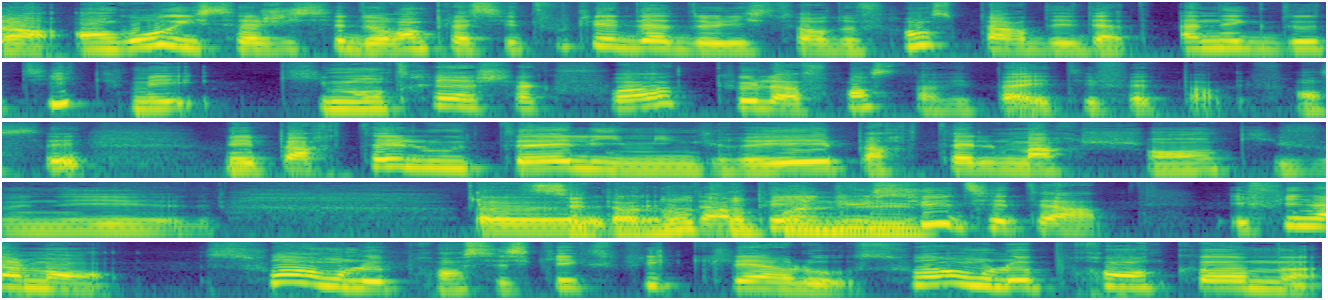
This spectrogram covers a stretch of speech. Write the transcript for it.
Alors, en gros, il s'agissait de remplacer toutes les dates de l'histoire de France par des dates anecdotiques, mais qui montraient à chaque fois que la France n'avait pas été faite par des Français, mais par tel ou tel immigré, par tel marchand qui venait euh, d'un pays du Sud, etc. Et finalement, soit on le prend, c'est ce qu'explique Claire Lowe, soit on le prend comme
